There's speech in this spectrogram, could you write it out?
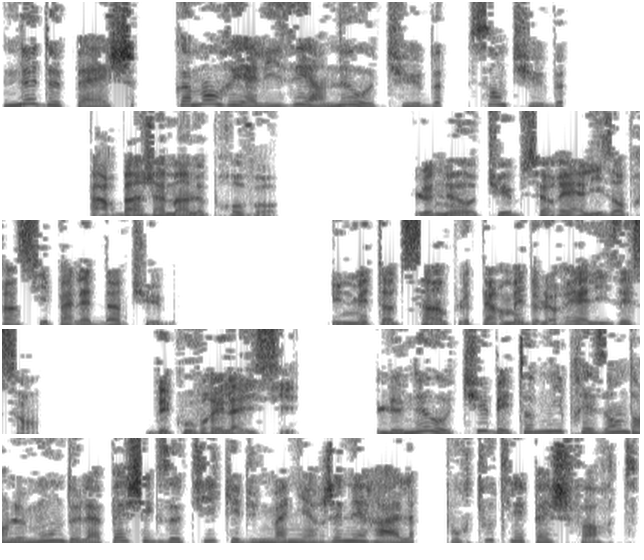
Nœud de pêche, comment réaliser un nœud au tube, sans tube? Par Benjamin Le Provost. Le nœud au tube se réalise en principe à l'aide d'un tube. Une méthode simple permet de le réaliser sans. Découvrez-la ici. Le nœud au tube est omniprésent dans le monde de la pêche exotique et d'une manière générale, pour toutes les pêches fortes.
